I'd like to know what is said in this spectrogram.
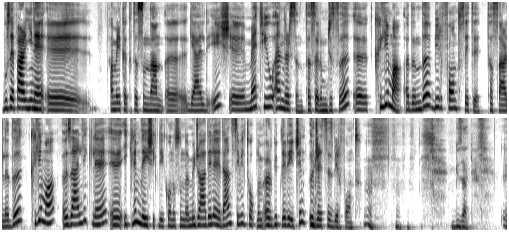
bu sefer yine e, Amerika kıtasından e, geldi iş. E, Matthew Anderson tasarımcısı e, Klima adında bir font seti tasarladı. Klima özellikle e, iklim değişikliği konusunda mücadele eden sivil toplum örgütleri için ücretsiz bir font. Güzel. E,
